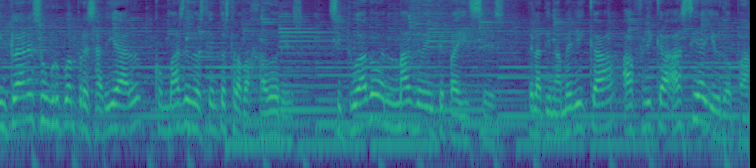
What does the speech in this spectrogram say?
Inclan es un grupo empresarial con más de 200 trabajadores, situado en más de 20 países, de Latinoamérica, África, Asia y Europa.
